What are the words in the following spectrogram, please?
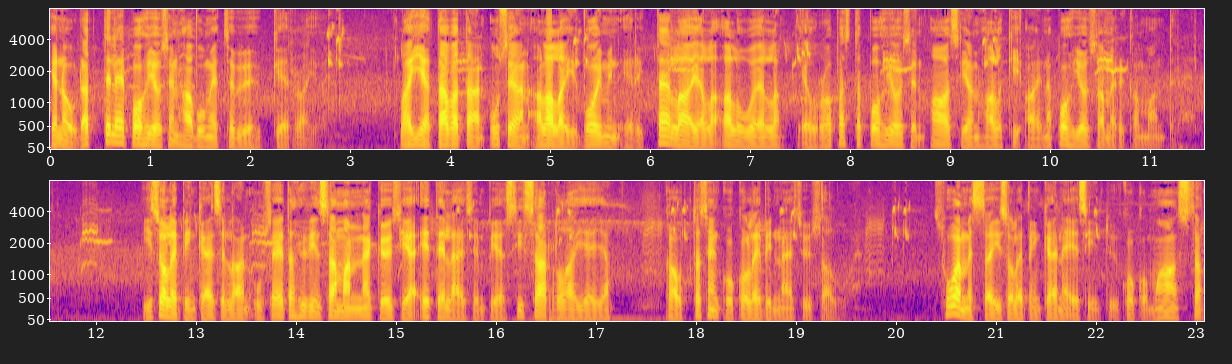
ja noudattelee pohjoisen havumetsävyöhykkeen rajoja. Lajia tavataan usean alalajin voimin erittäin laajalla alueella Euroopasta pohjoisen Aasian halki aina Pohjois-Amerikan mantereelle. Isolepinkäisellä on useita hyvin samannäköisiä eteläisempiä sisarlajeja kautta sen koko levinnäisyysalueen. Suomessa isolepinkäinen esiintyy koko maassa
